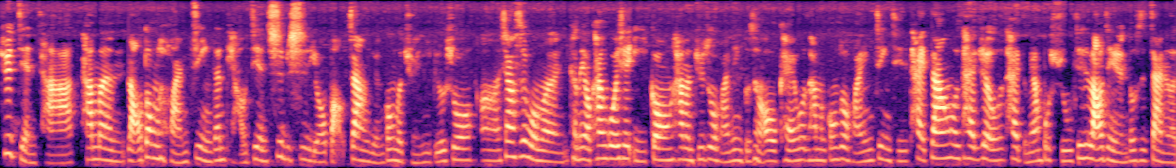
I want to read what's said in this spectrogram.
去检查他们劳动的环境跟条件是不是有保障员工的权益，比如说，嗯，像是我们可能有看过一些移工，他们居住环境不是很 OK，或者他们工作环境其实太脏，或者太热，或者太怎么样不舒服，其实老检员都是占了。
